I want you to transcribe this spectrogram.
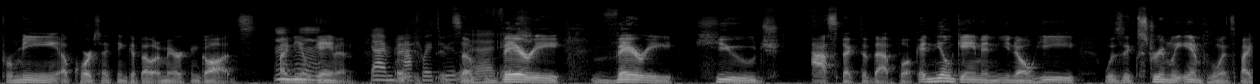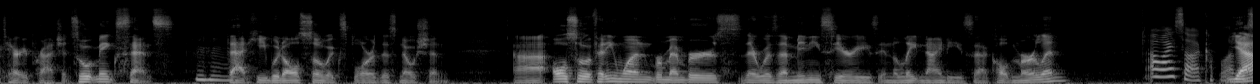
for me, of course, I think about American Gods by Neil Gaiman. I'm It- halfway through It's that. a very, very huge aspect of that book. And Neil Gaiman, you know, he was extremely influenced by Terry Pratchett, so it makes sense that he would also explore this notion. Uh, also, if anyone remembers, there was a mini series in the late '90s uh, called Merlin. Oh, I saw a couple episodes. Yeah,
